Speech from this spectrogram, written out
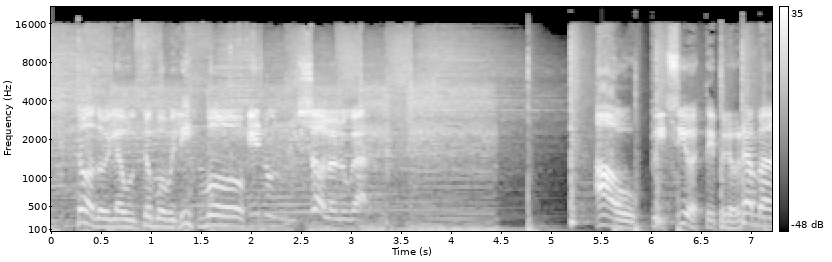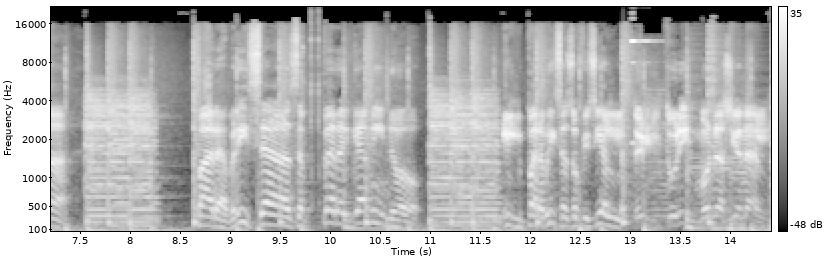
todo el automovilismo en un solo lugar. Auspició este programa Parabrisas Pergamino, el parabrisas oficial del Turismo Nacional.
